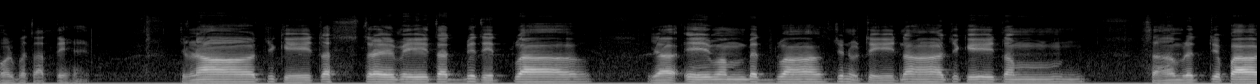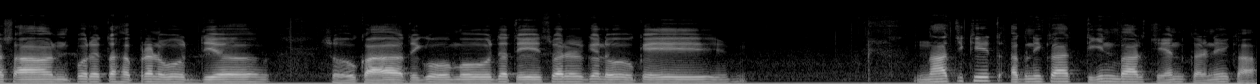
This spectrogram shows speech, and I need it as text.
और बताते हैं। तृणाचिकेतस्त्रयमेतद्विदित्वा, य एवं विद्वांश्चिनुते नाचिकेतम्। समृत्युपाशान् पुरतः प्रणोद्य शोकातिगो मोदते स्वर्गलोके। नाचिकेत अग्नि का तीन बार चयन करने का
